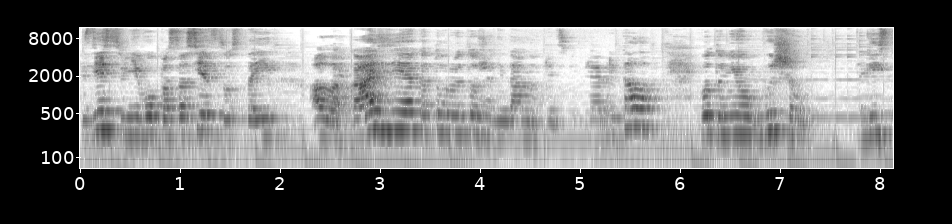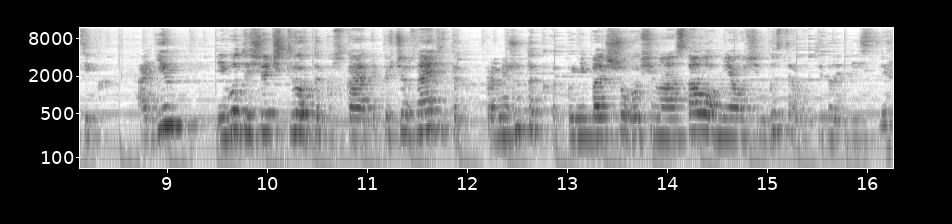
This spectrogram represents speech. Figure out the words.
Здесь у него по соседству стоит алаказия, которую тоже недавно, в принципе, приобретала. Вот у нее вышел листик один, и вот еще четвертый пускает. И причем, знаете, так промежуток как бы небольшой. В общем, она стала у меня очень быстро выкидывать листья.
